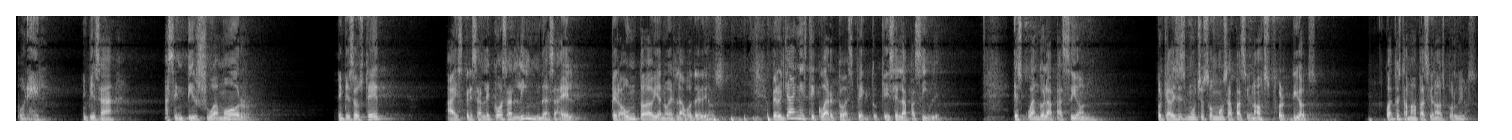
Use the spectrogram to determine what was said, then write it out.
por Él, empieza a sentir su amor, empieza usted a expresarle cosas lindas a Él, pero aún todavía no es la voz de Dios. Pero ya en este cuarto aspecto, que es el apacible, es cuando la pasión porque a veces muchos somos apasionados por Dios. ¿Cuánto estamos apasionados por Dios?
